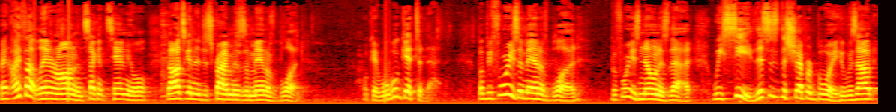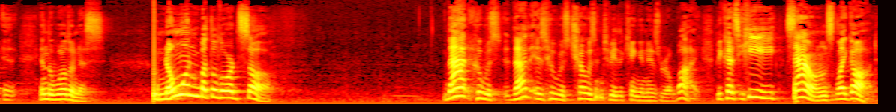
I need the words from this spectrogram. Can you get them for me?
Right? I thought later on in 2 Samuel, God's going to describe him as a man of blood. Okay, well, we'll get to that. But before he's a man of blood, before he's known as that, we see this is the shepherd boy who was out in the wilderness, who no one but the Lord saw. That, who was, that is who was chosen to be the king in Israel. Why? Because he sounds like God.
